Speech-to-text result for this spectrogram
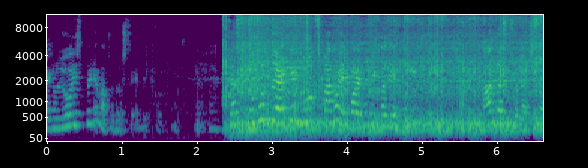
একদম লো স্পিডে মাত্র দশ সেকেন্ড বিট করবা প্রথম দু একদিন রুলস মানো এরপরে তো দেখবা যে এমনি আন্দাজ চলে আসবে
